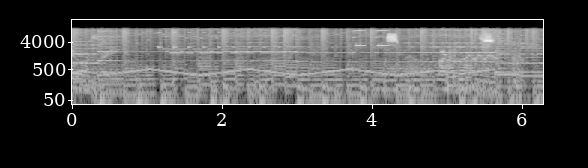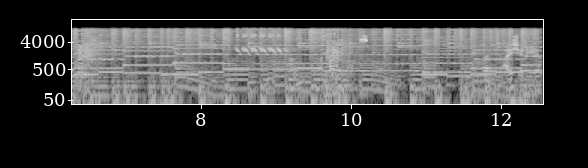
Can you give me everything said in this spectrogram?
2 or 3. Oh. I should heal.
